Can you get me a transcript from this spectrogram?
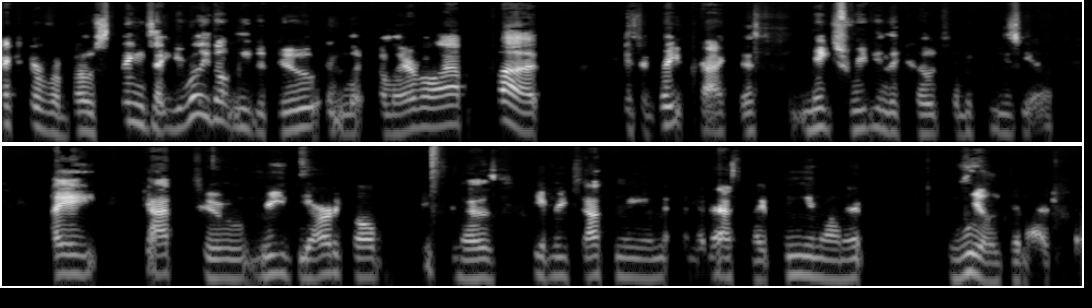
extra verbose things that you really don't need to do in a Laravel app, but it's a great practice. It makes reading the code so much easier. I got to read the article because he reached out to me and, and asked my opinion on it. Really good article.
